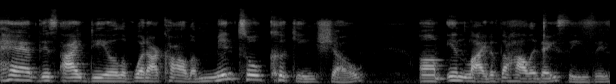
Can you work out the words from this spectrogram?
have this ideal of what I call a mental cooking show um, in light of the holiday season.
